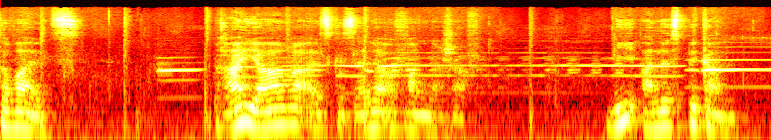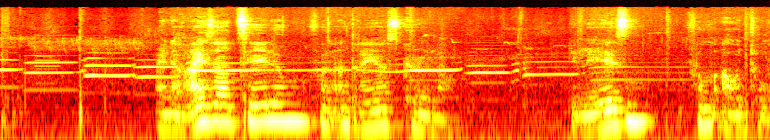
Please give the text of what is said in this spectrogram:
der Walz. Drei Jahre als Geselle auf Wanderschaft. Wie alles begann. Eine Reiseerzählung von Andreas Köhler. Gelesen vom Autor.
